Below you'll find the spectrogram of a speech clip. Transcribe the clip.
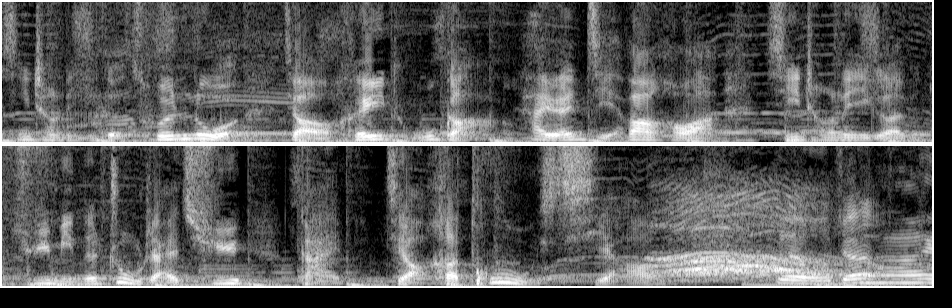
形成了一个村落叫黑土岗。太原解放后啊，形成了一个居民的住宅区，改名叫河兔乡。对，我觉得在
